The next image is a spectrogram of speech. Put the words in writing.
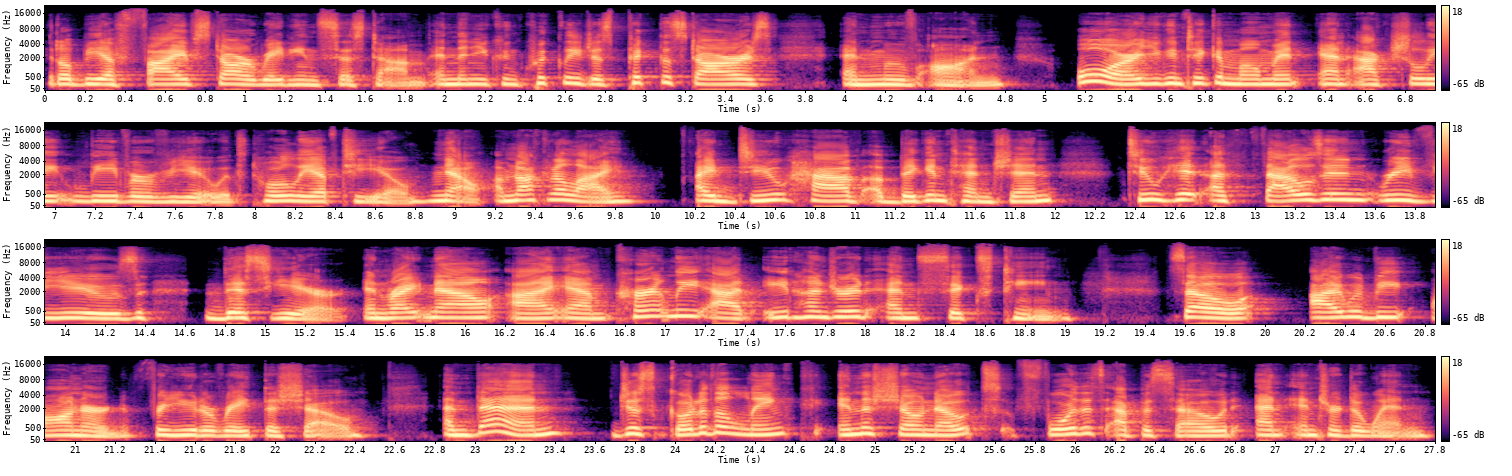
It'll be a five star rating system. And then you can quickly just pick the stars and move on. Or you can take a moment and actually leave a review. It's totally up to you. Now, I'm not going to lie, I do have a big intention to hit a thousand reviews this year. And right now I am currently at 816. So I would be honored for you to rate the show. And then just go to the link in the show notes for this episode and enter to win.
